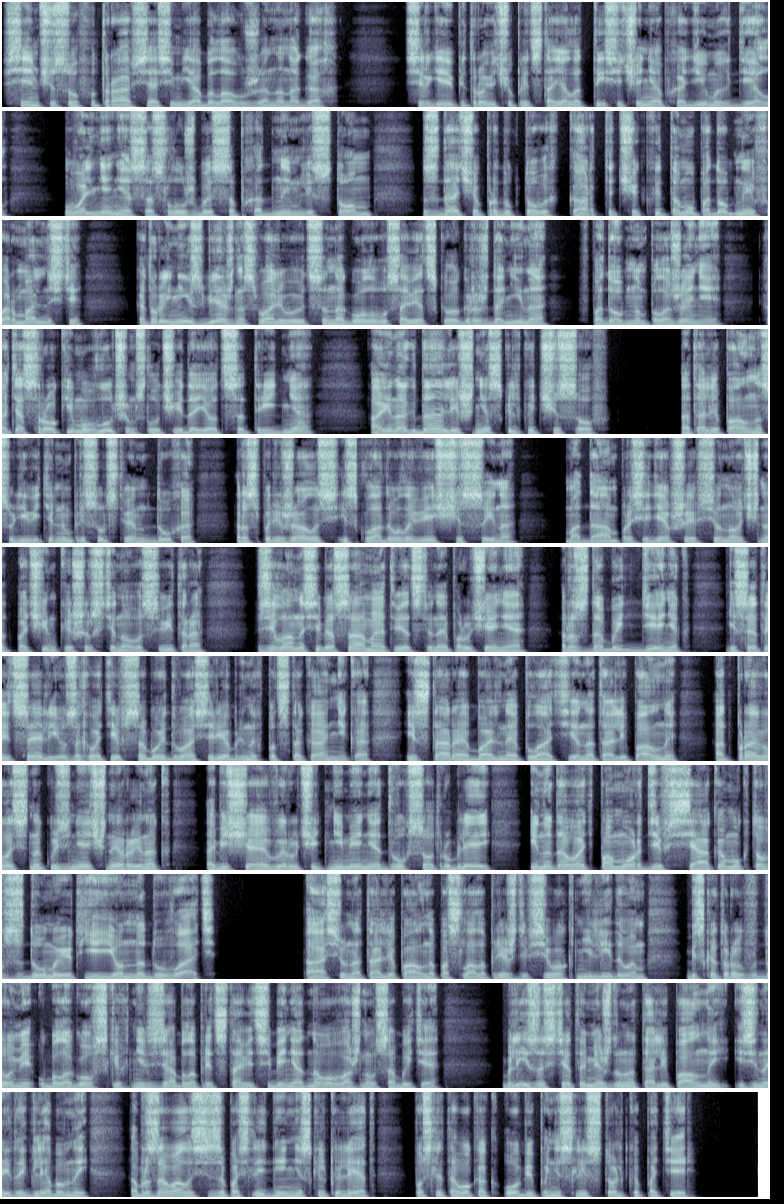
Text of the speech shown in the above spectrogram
В семь часов утра вся семья была уже на ногах. Сергею Петровичу предстояло тысяча необходимых дел — увольнение со службы с обходным листом, сдача продуктовых карточек и тому подобные формальности, которые неизбежно сваливаются на голову советского гражданина в подобном положении, хотя срок ему в лучшем случае дается три дня, а иногда лишь несколько часов. Наталья Павловна с удивительным присутствием духа распоряжалась и складывала вещи сына. Мадам, просидевшая всю ночь над починкой шерстяного свитера, взяла на себя самое ответственное поручение — раздобыть денег, и с этой целью, захватив с собой два серебряных подстаканника и старое бальное платье Натальи Палны, отправилась на кузнечный рынок, обещая выручить не менее двухсот рублей — и надавать по морде всякому, кто вздумает ее надувать. Асю Наталья Павловна послала прежде всего к Нелидовым, без которых в доме у Балаговских нельзя было представить себе ни одного важного события. Близость эта между Натальей Павловной и Зинаидой Глебовной образовалась за последние несколько лет, после того, как обе понесли столько потерь.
